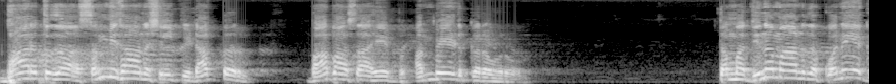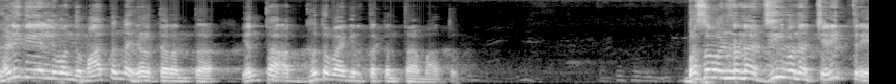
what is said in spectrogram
ಭಾರತದ ಸಂವಿಧಾನ ಶಿಲ್ಪಿ ಡಾಕ್ಟರ್ ಬಾಬಾ ಸಾಹೇಬ್ ಅಂಬೇಡ್ಕರ್ ಅವರು ತಮ್ಮ ದಿನಮಾನದ ಕೊನೆಯ ಘಳಿಗೆಯಲ್ಲಿ ಒಂದು ಮಾತನ್ನ ಹೇಳ್ತಾರಂತ. ಎಂಥ ಅದ್ಭುತವಾಗಿರ್ತಕ್ಕಂಥ ಮಾತು. ಬಸವಣ್ಣನ ಜೀವನ ಚರಿತ್ರೆ,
